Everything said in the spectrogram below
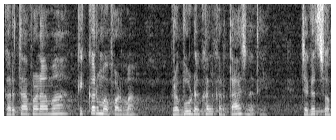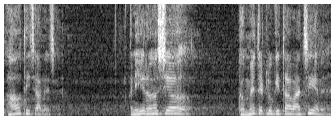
કર્તાપણામાં કે કર્મફળમાં પ્રભુ દખલ કરતા જ નથી. જગત સ્વભાવથી ચાલે છે. અને એ રહસ્ય ગમે તેટલું ગીતા વાંચીએ ને,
